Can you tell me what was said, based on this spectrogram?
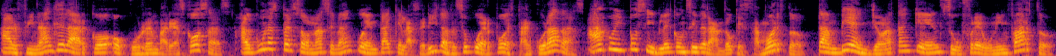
Al final del arco ocurren varias cosas. Algunas personas se dan cuenta que las heridas de su cuerpo están curadas, algo imposible considerando que está muerto. También Jonathan Kent sufre un infarto.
